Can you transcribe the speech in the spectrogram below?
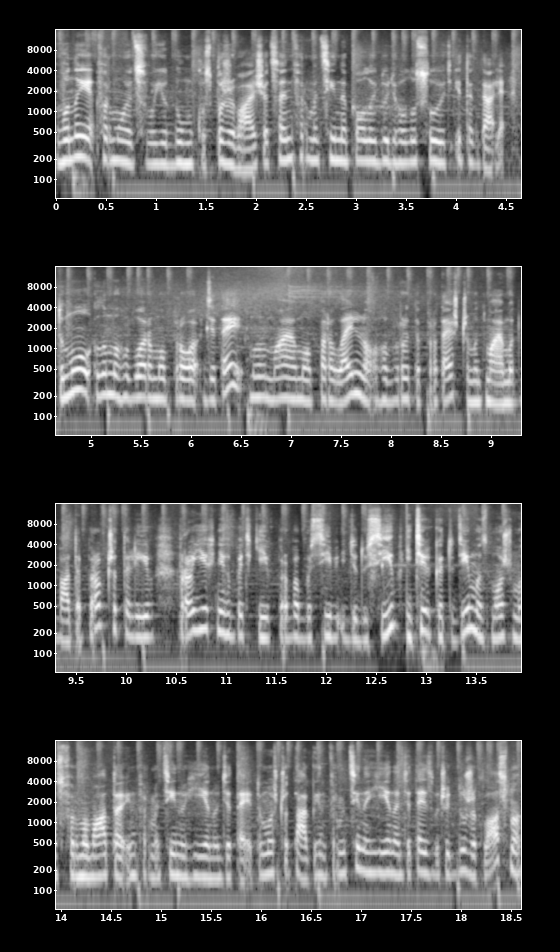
Вони формують свою думку, споживаючи це інформаційне поле, йдуть, голосують і так далі. Тому, коли ми говоримо про дітей, ми маємо паралельно говорити про те, що ми маємо дбати про вчителів, про їхніх батьків, про бабусів і дідусів, і тільки тоді ми зможемо сформувати інформаційну гігієну дітей. Тому що так, інформаційна гігієна дітей звучить дуже класно,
